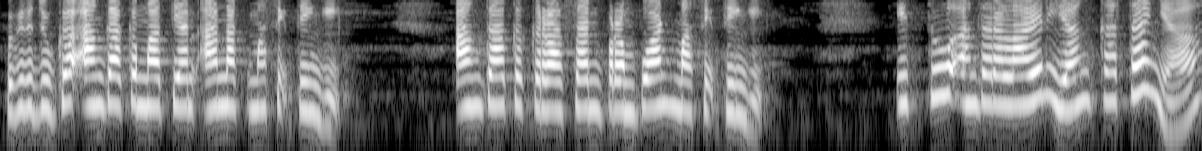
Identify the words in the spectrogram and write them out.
Begitu juga angka kematian anak masih tinggi. Angka kekerasan perempuan masih tinggi. Itu antara lain yang katanya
